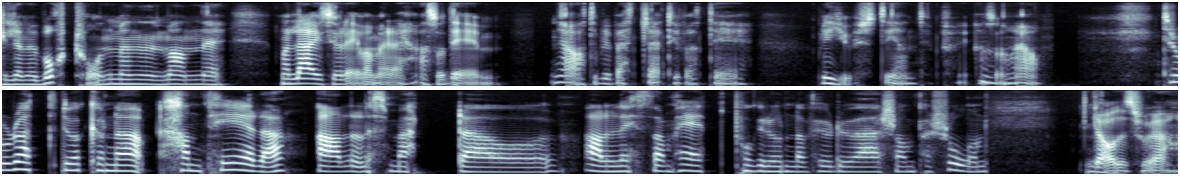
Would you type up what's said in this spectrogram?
glömmer bort hon, men man, man lär sig att leva med det. Alltså det, ja, att det blir bättre, typ att det blir ljust igen. Typ. Alltså, Mm. ja. Tror du att du har kunnat hantera all smärta och all ledsamhet på grund av hur du är som person? Ja, det tror jag.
